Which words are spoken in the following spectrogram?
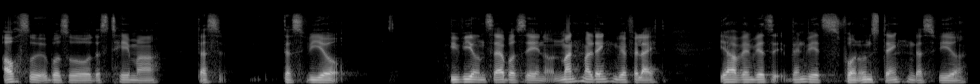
auch so über so das Thema, dass, dass wir, wie wir uns selber sehen. Und manchmal denken wir vielleicht, ja, wenn wir, wenn wir jetzt von uns denken, dass wir,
